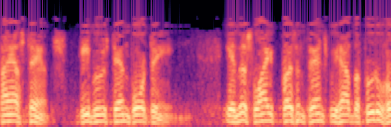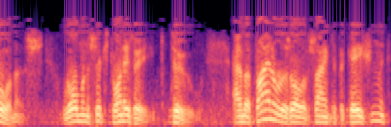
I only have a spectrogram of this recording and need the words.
past tense, Hebrews 10:14. In this life, present tense, we have the fruit of holiness, Romans 6:22. And the final result of sanctification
